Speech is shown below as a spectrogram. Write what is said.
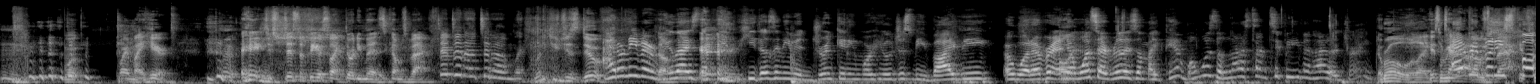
Hmm. what, why am I here?" He just disappears for like thirty minutes. He comes back. Da-da-da-da-da. I'm like, "What did you just do?" I don't even No. realize that he, he doesn't even drink anymore. He'll just be vibing or whatever. And Oh, then yeah. once I realize, I'm like, damn, when was the last time Tippy even had a drink? Bro, like three Everybody's fucked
